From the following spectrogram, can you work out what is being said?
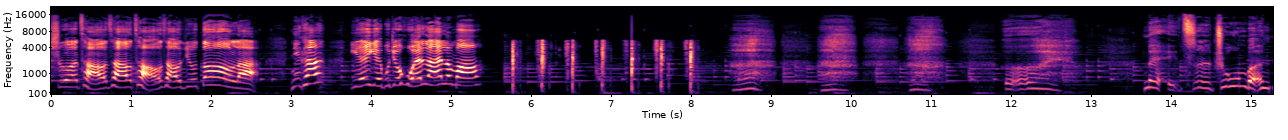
说曹操，曹操就到了。你看，爷爷不就回来了吗？唉，唉，唉，哎，每次出门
